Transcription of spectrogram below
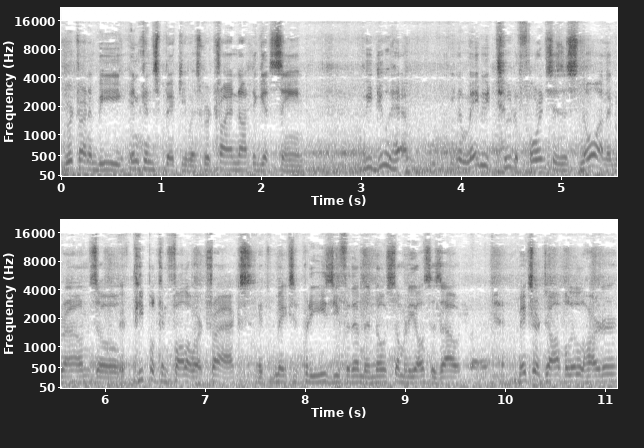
We're trying to be inconspicuous. We're trying not to get seen. We do have, you know, maybe two to four inches of snow on the ground, so if people can follow our tracks, it makes it pretty easy for them to know somebody else is out. Makes our job a little harder.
